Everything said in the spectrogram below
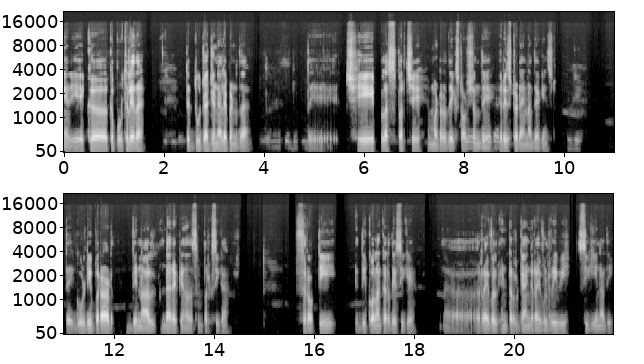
ਹੈ ਜੀ ਇੱਕ ਕਪੂਰਥਲੇ ਦਾ ਤੇ ਦੂਜਾ ਜੰਡਾਲੇ ਪਿੰਡ ਦਾ ਤੇ 6 ਪਲੱਸ ਪਰਚੇ ਮਰਡਰ ਦੇ ਐਕਸਟੋਰਸ਼ਨ ਦੇ ਰਜਿਸਟਰਡ ਹੈ ਇਹਨਾਂ ਦੇ ਅਗੇਂਸਟ ਜੀ। ਤੇ ਗੋਲਡੀ ਬਰਾੜ ਦੇ ਨਾਲ ਡਾਇਰੈਕਟ ਇਹਨਾਂ ਦਾ ਸੰਪਰਕ ਸੀਗਾ। ਫਿਰੌਤੀ ਦੀ ਕੋਲਾਂ ਕਰਦੇ ਸੀਗੇ। ਰਾਈਵਲ ਇੰਟਰ ਗੈਂਗ ਰਾਈਵਲਰੀ ਵੀ ਸੀਗੀ ਇਹਨਾਂ ਦੀ।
